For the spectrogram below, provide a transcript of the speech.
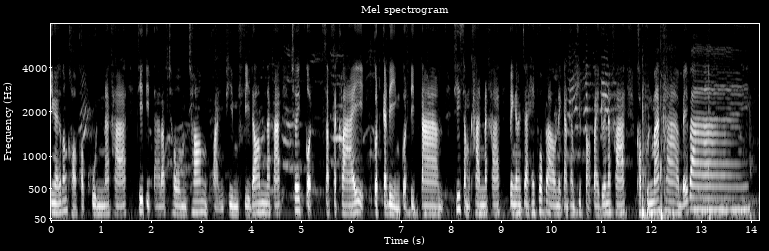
ยังไงก็ต้องขอขอบคุณนะคะ ที่ติดตามรับชมช่องขวัญพิมพ์ฟรีดอมนะคะ ช่วยกด subscribe กดกระดิ่ง กดติดตามที่สำคัญนะคะ เป็นกำลังใจให้พวกเราในการทำคลิปต่อไปด้วยนะคะ ขอบคุณมากค่ะ บ๊ายบาย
